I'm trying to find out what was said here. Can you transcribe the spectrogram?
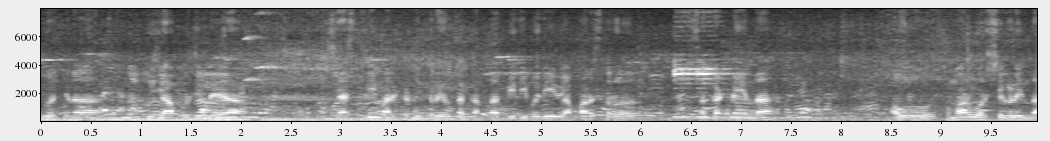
ಇವತ್ತಿನ ಬಿಜಾಪುರ ಜಿಲ್ಲೆಯ ಶಾಸ್ತ್ರಿ ಮಾರ್ಕೆಟ್ ಹತ್ತಿರ ಇರತಕ್ಕಂಥ ಬೀದಿ ಬದಿ ವ್ಯಾಪಾರಸ್ಥರ ಸಂಘಟನೆಯಿಂದ ಅವರು ಸುಮಾರು ವರ್ಷಗಳಿಂದ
